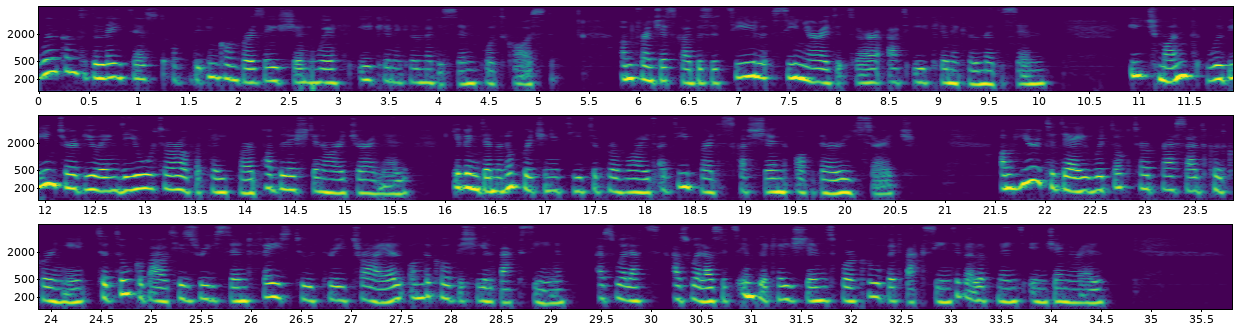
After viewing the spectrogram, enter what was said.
Welcome to the latest of the In Conversation with eClinical Medicine podcast. I'm Francesca Bizzettil, Senior Editor at eClinical Medicine. Each month, we'll be interviewing the author of a paper published in our journal, giving them an opportunity to provide a deeper discussion of their research. I'm here today with Dr. Prasad Kulkarni to talk about his recent phase 2-3 trial on the Covishield vaccine, as well as, as well as its implications for COVID vaccine development in general.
